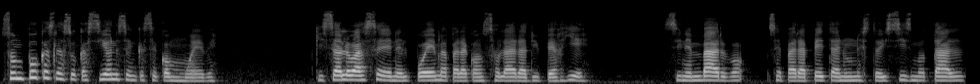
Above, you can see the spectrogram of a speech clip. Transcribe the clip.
Son pocas las ocasiones en que se conmueve. Quizá lo hace en el poema para consolar a Duperrier. Sin embargo, se parapeta en un estoicismo tal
